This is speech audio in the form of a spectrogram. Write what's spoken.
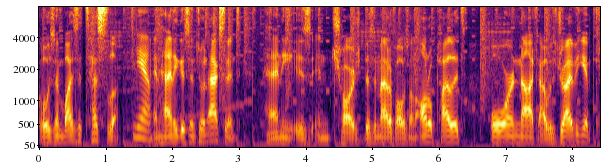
goes and buys a Tesla. Yeah. And Hani gets into an accident. Hani is in charge. Doesn't matter if I was on autopilot or not. I was driving it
